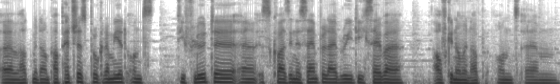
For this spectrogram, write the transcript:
Ähm, hat mir da ein paar Patches programmiert und die Flöte äh, ist quasi eine Sample-Library, die ich selber aufgenommen habe und ähm,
